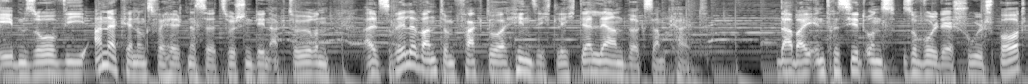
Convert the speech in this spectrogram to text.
ebenso wie Anerkennungsverhältnisse zwischen den Akteuren als relevantem Faktor hinsichtlich der Lernwirksamkeit. Dabei interessiert uns sowohl der Schulsport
